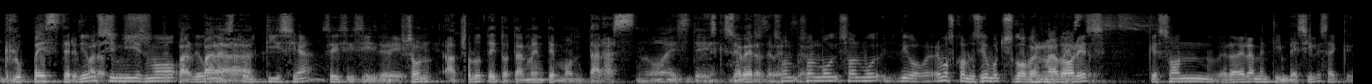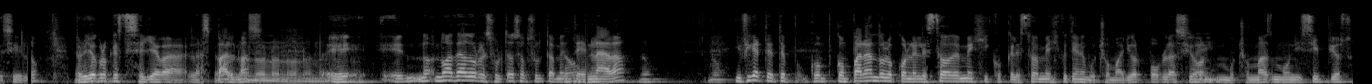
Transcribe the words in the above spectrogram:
rupestre De un para cinismo, pa- de una para- estulticia. Sí, sí, sí. de- son y- absoluta y totalmente montaraz, ¿no? Este, de veras, de veras. son, de son muy, son muy, digo, hemos conocido muchos gobernadores que son verdaderamente imbéciles, hay que decirlo, pero yo creo que este se lleva las palmas. No, no, no, no. no, Eh, eh, no, no ha dado resultados absolutamente en nada. no, no. Y fíjate, te- com- comparándolo con el Estado de México, que el Estado de México tiene mucho mayor población, Sí. mucho más municipios,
